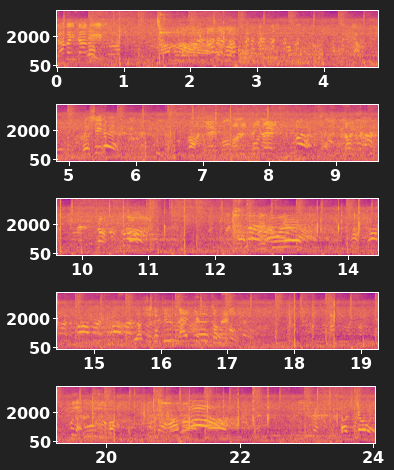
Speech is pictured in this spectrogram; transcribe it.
Dawaj, zabij. Już idę! Podejdź, podejdź! Daj! Czas, czas! Dziękuję! Ja się dopiero... Dajcie tu kamerę! Udaj! Kurwa! Tak chciałem!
